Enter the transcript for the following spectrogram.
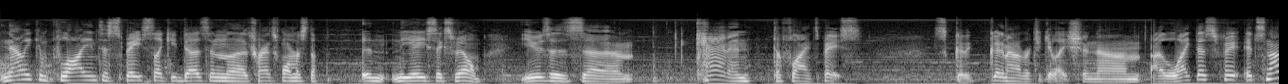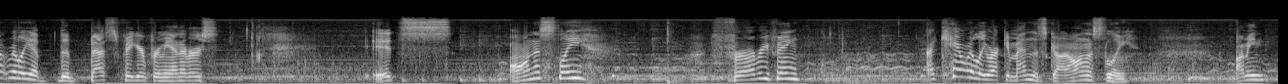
now he can fly into space like he does in the Transformers stuff in the '86 film. Uses um, cannon to fly in space. It's good, a good amount of articulation. Um, I like this. it's not really a, the best figure for Universe. It's honestly for everything. I can't really recommend this guy, honestly. I mean,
